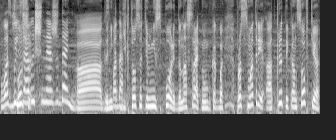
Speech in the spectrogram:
У вас были Слушай, завышенные ожидания. А, да ник- Господа. никто с этим не спорит, да насрать. Ну, как бы, просто смотри, открытые концовки,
